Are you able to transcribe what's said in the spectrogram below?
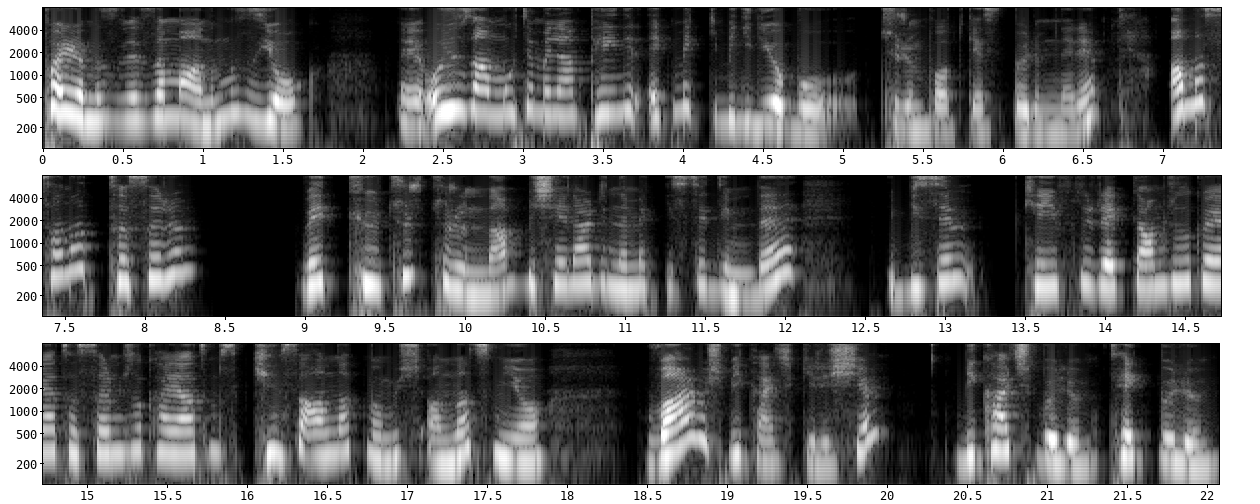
paramız ve zamanımız yok. E, o yüzden muhtemelen peynir ekmek gibi gidiyor bu türün podcast bölümleri. Ama sanat, tasarım ve kültür türünden bir şeyler dinlemek istediğimde bizim keyifli reklamcılık veya tasarımcılık hayatımızı kimse anlatmamış, anlatmıyor. Varmış birkaç girişim, birkaç bölüm, tek bölüm,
